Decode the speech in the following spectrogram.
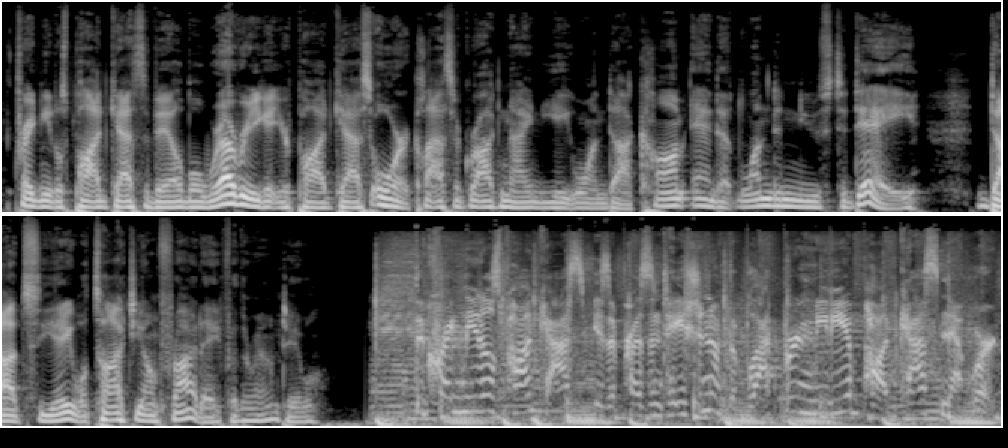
The Craig Needles podcast available wherever you get your podcasts or at classicrock981.com and at londonnewstoday.ca. We'll talk to you on Friday for the roundtable. The Craig Needles podcast is a presentation of the Blackburn Media Podcast Network.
